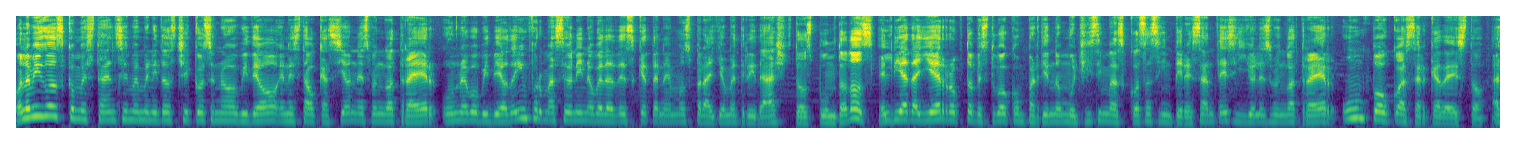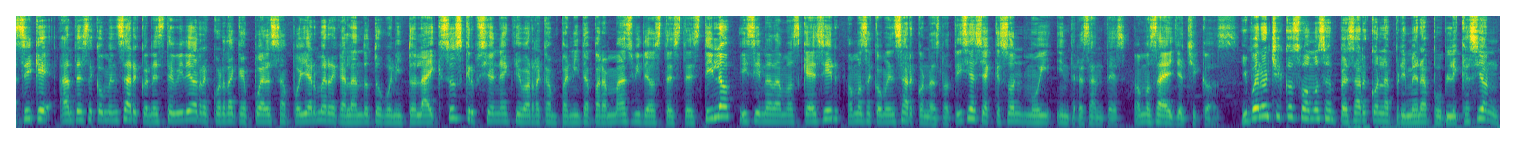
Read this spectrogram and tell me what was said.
Hola amigos, ¿cómo están? Sean bienvenidos chicos a un nuevo video. En esta ocasión les vengo a traer un nuevo video de información y novedades que tenemos para Geometry Dash 2.2. El día de ayer RobTop estuvo compartiendo muchísimas cosas interesantes y yo les vengo a traer un poco acerca de esto. Así que antes de comenzar con este video recuerda que puedes apoyarme regalando tu bonito like, suscripción y activar la campanita para más videos de este estilo. Y sin nada más que decir, vamos a comenzar con las noticias ya que son muy interesantes. Vamos a ello chicos. Y bueno chicos, vamos a empezar con la primera publicación.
